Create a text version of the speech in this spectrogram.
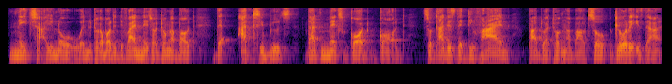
nature you know when we talk about the divine nature we're talking about the attributes that makes god god So that is the divine part we're talking about. So glory is the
